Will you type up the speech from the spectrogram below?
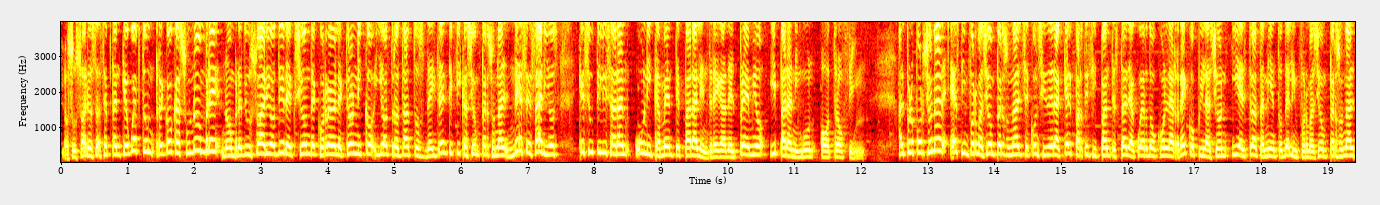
Los usuarios aceptan que Webtoon recoja su nombre, nombre de usuario, dirección de correo electrónico y otros datos de identificación personal necesarios que se utilizarán únicamente para la entrega del premio y para ningún otro fin. Al proporcionar esta información personal se considera que el participante está de acuerdo con la recopilación y el tratamiento de la información personal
